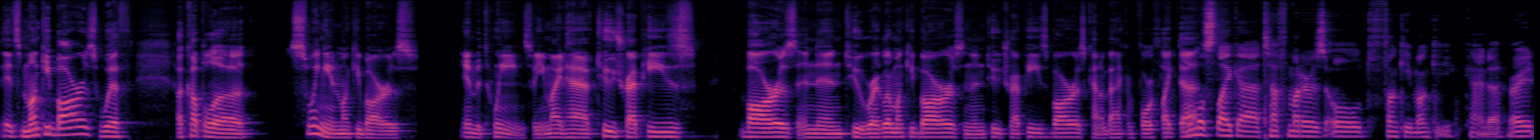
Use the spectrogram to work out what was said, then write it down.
It's monkey bars with a couple of swinging monkey bars in between. So you might have two trapeze bars and then two regular monkey bars and then two trapeze bars kind of back and forth like that. Almost like uh, Tough Mudder's old Funky Monkey, kind of, right?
